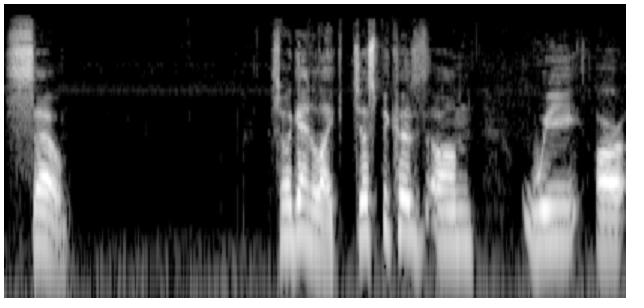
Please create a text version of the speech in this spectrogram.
so so again, like just because. Um, we are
